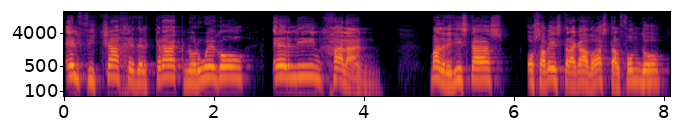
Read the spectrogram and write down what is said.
el fichaje del crack noruego Erling Haaland. Madridistas, os habéis tragado hasta el fondo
